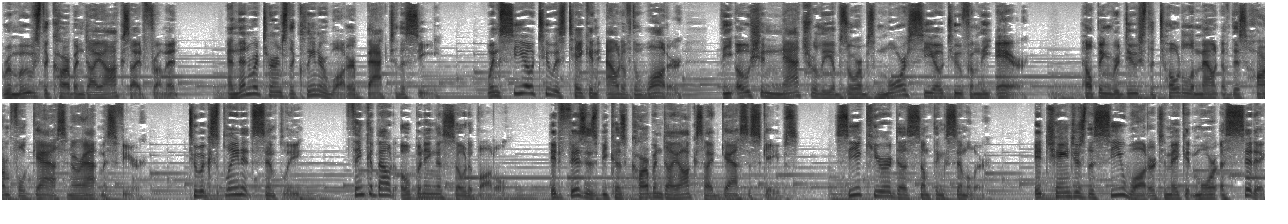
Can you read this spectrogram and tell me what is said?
removes the carbon dioxide from it, and then returns the cleaner water back to the sea. When CO2 is taken out of the water, the ocean naturally absorbs more CO2 from the air, helping reduce the total amount of this harmful gas in our atmosphere. To explain it simply, think about opening a soda bottle. It fizzes because carbon dioxide gas escapes. SeaCURE does something similar. It changes the seawater to make it more acidic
